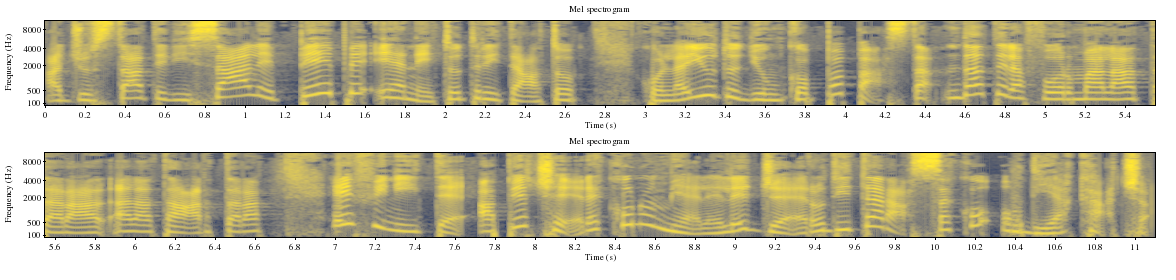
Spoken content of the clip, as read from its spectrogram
Aggiustate di sale, pepe e aneto tritato. Con l'aiuto di un coppa pasta date la forma alla, tara- alla tartara e finite a piacere con un miele leggero di tarassaco o di acacia.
